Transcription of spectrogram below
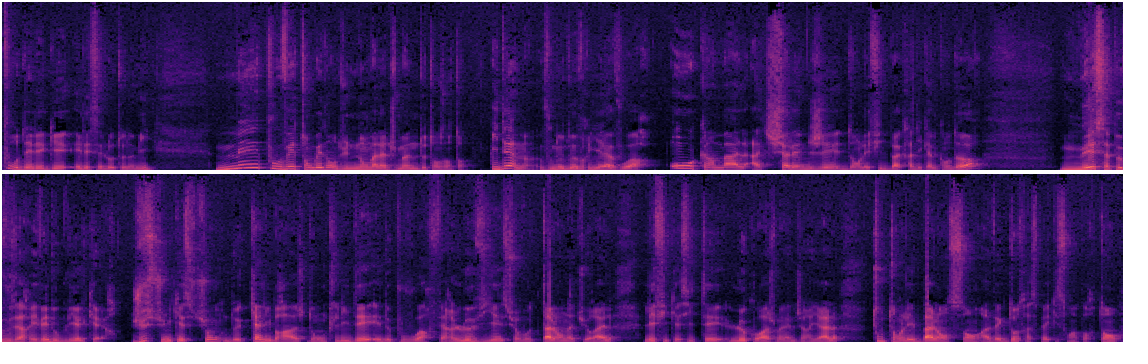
pour déléguer et laisser de l'autonomie, mais pouvez tomber dans du non-management de temps en temps. Idem, vous ne devriez avoir aucun mal à challenger dans les feedbacks radical candor, mais ça peut vous arriver d'oublier le care. Juste une question de calibrage, donc l'idée est de pouvoir faire levier sur vos talents naturels, l'efficacité, le courage managérial, tout en les balançant avec d'autres aspects qui sont importants,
